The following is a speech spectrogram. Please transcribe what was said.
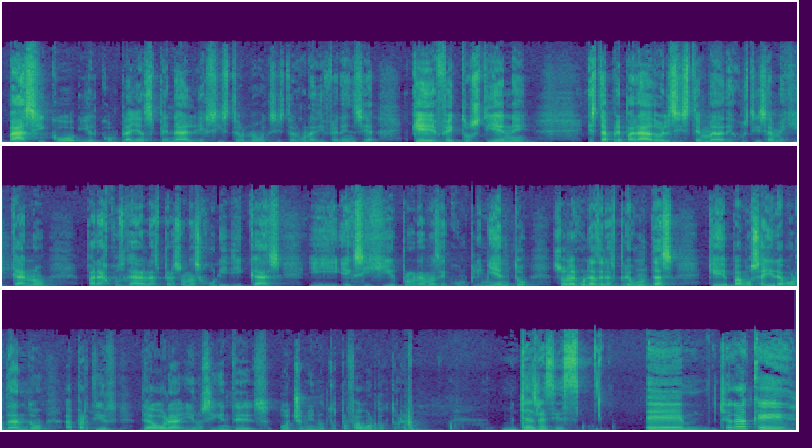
básico y el compliance penal, existe o no existe alguna diferencia, qué efectos tiene, está preparado el sistema de justicia mexicano para juzgar a las personas jurídicas y exigir programas de cumplimiento. Son algunas de las preguntas que vamos a ir abordando a partir de ahora y en los siguientes ocho minutos. Por favor, doctora. Muchas gracias. Em, yo creo que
